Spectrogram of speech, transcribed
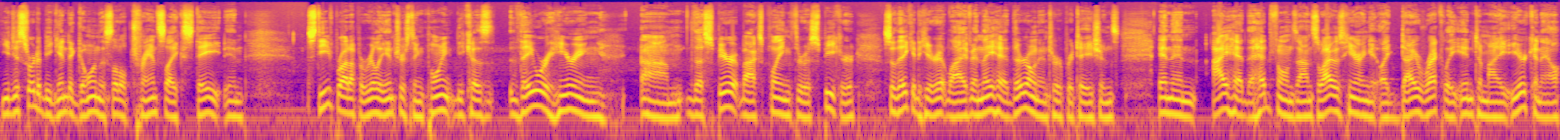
you just sort of begin to go in this little trance like state. And Steve brought up a really interesting point because they were hearing um, the spirit box playing through a speaker so they could hear it live and they had their own interpretations. And then i had the headphones on so i was hearing it like directly into my ear canal.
